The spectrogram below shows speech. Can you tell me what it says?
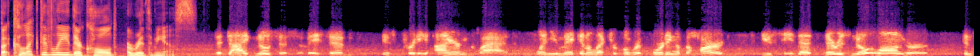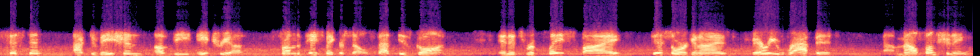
but collectively they're called arrhythmias. The diagnosis of AFib is pretty ironclad. When you make an electrical recording of the heart, you see that there is no longer consistent activation of the atria from the pacemaker cells. That is gone. And it's replaced by disorganized, very rapid, uh, malfunctioning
